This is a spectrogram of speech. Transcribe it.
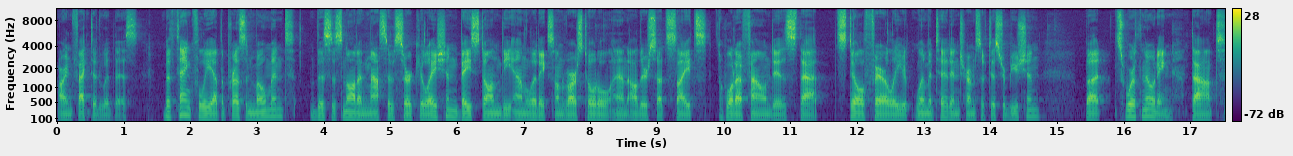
are infected with this. But thankfully, at the present moment, this is not in massive circulation. Based on the analytics on VirusTotal and other such sites, what I've found is that still fairly limited in terms of distribution. But it's worth noting that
